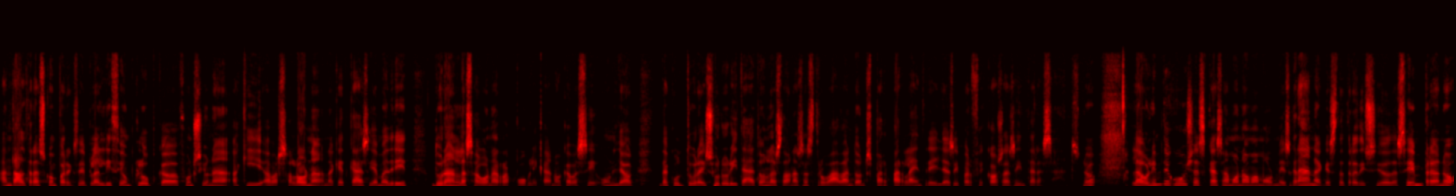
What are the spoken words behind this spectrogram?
en d'altres, com per exemple el Liceum Club, que funciona aquí a Barcelona, en aquest cas, i a Madrid, durant la Segona República, no? que va ser un lloc de cultura i sororitat on les dones es trobaven doncs, per parlar entre elles i per fer coses interessants. No? La Olim de Guix es casa amb un home molt més gran, aquesta tradició de sempre, no?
